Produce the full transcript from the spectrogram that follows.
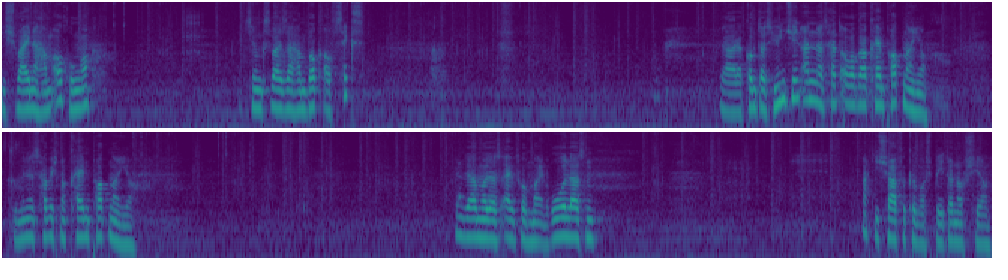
die Schweine haben auch Hunger. Beziehungsweise haben Bock auf Sex. Ja, da kommt das Hühnchen an, das hat aber gar keinen Partner hier. Zumindest habe ich noch keinen Partner hier. Dann werden wir das einfach mal in Ruhe lassen. Ach, die Schafe können wir später noch scheren.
